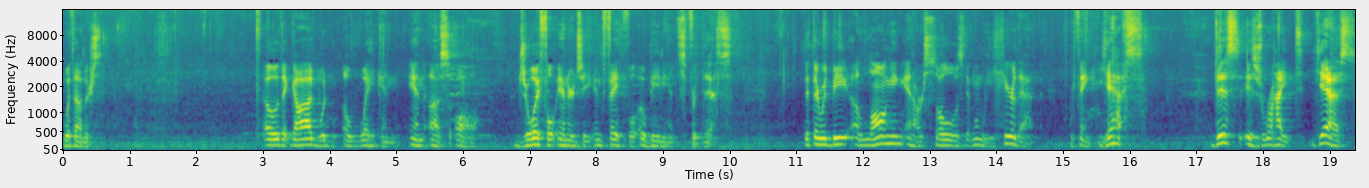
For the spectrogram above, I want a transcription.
with others. Oh, that God would awaken in us all joyful energy and faithful obedience for this. That there would be a longing in our souls that when we hear that, we think, yes, this is right. Yes,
